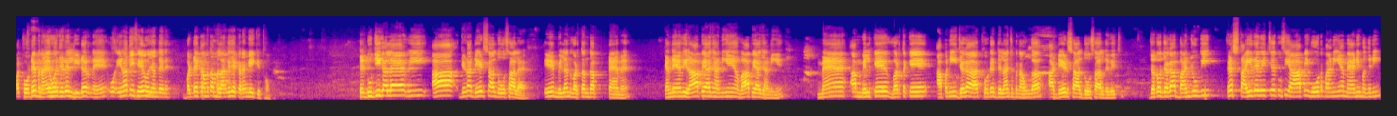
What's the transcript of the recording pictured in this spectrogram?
ਪਰ ਤੁਹਾਡੇ ਬਣਾਏ ਹੋਏ ਜਿਹੜੇ ਲੀਡਰ ਨੇ, ਉਹ ਇਹਨਾਂ ਤੇ ਹੀ ਫੇਲ ਹੋ ਜਾਂਦੇ ਨੇ। ਵੱਡੇ ਕੰਮ ਤਾਂ ਮਲੰਗ ਜੇ ਕਰਨਗੇ ਹੀ ਕਿੱਥੋਂ। ਤੇ ਦੂਜੀ ਗੱਲ ਹੈ ਵੀ ਆ ਜਿਹੜਾ 1.5 ਸਾਲ 2 ਸਾਲ ਹੈ, ਇਹ ਮਿਲਨ ਵਰਤਨ ਦਾ ਟਾਈਮ ਹੈ। ਕਹਿੰਦੇ ਆ ਵੀ ਰਾਹ ਪਿਆ ਜਾਣੀਏ ਜਾਂ ਵਾਹ ਪਿਆ ਜਾਣੀਏ ਮੈਂ ਆ ਮਿਲ ਕੇ ਵਰਤ ਕੇ ਆਪਣੀ ਜਗ੍ਹਾ ਤੁਹਾਡੇ ਦਿਲਾਂ 'ਚ ਬਣਾਉਂਗਾ, ਆ ਡੇਢ ਸਾਲ 2 ਸਾਲ ਦੇ ਵਿੱਚ। ਜਦੋਂ ਜਗ੍ਹਾ ਬਣ ਜੂਗੀ, ਫਿਰ 27 ਦੇ ਵਿੱਚ ਤੁਸੀਂ ਆਪ ਹੀ ਵੋਟ ਪਾਣੀ ਹੈ, ਮੈਂ ਨਹੀਂ ਮੰਗਣੀ।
